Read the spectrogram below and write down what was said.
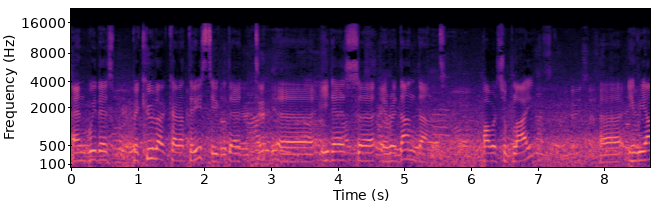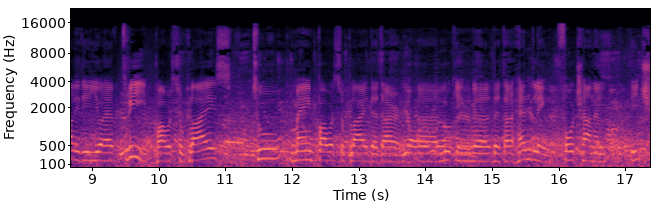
and with a peculiar characteristic that uh, it has uh, a redundant power supply. Uh, in reality, you have three power supplies, two main power supply that are uh, looking, uh, that are handling four channels each,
